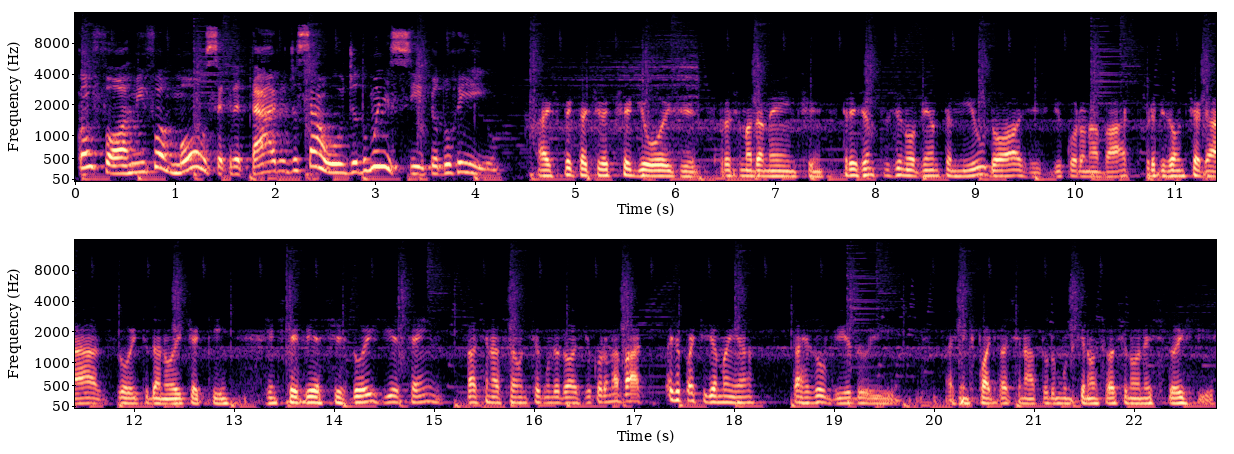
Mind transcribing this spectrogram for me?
conforme informou o secretário de Saúde do município do Rio. A expectativa é que chegue hoje aproximadamente 390 mil doses de Coronavac, previsão de chegar às 8 da noite aqui. A gente teve esses dois dias sem vacinação de segunda dose de Coronavac, mas a partir de amanhã está resolvido e a gente pode vacinar todo mundo que não se vacinou nesses dois dias.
